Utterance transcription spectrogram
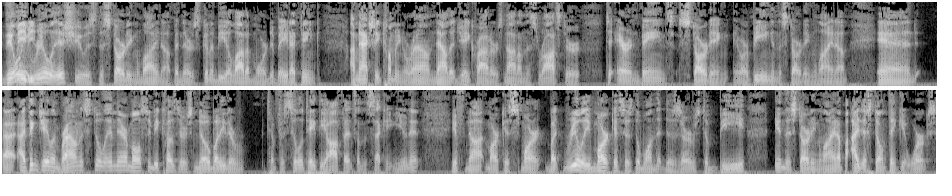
the only Maybe. real issue is the starting lineup, and there's going to be a lot of more debate. I think I'm actually coming around now that Jae Crowder is not on this roster to Aron Baynes starting or being in the starting lineup, and uh, I think Jaylen Brown is still in there mostly because there's nobody to to facilitate the offense on the second unit, if not Marcus Smart. But really, Marcus is the one that deserves to be in the starting lineup. I just don't think it works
